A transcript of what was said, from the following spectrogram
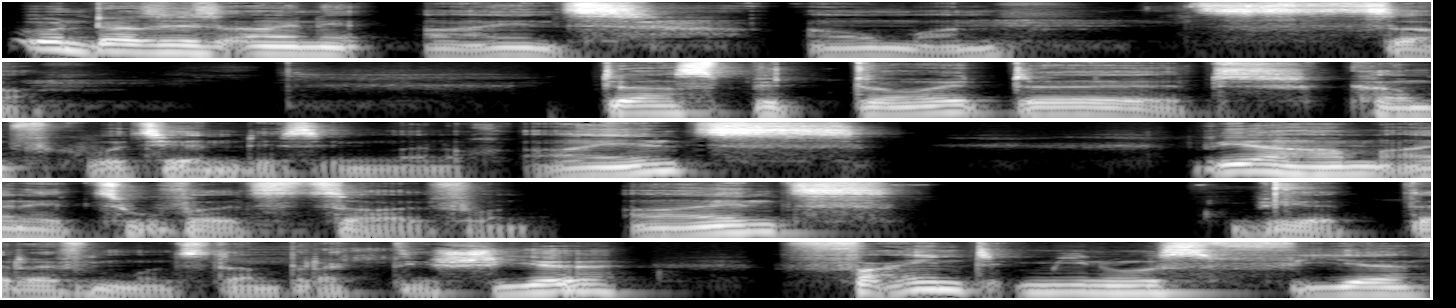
Und das ist eine 1. Oh Mann. So. Das bedeutet, Kampfquotient ist immer noch 1. Wir haben eine Zufallszahl von 1. Wir treffen uns dann praktisch hier. Feind minus 4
